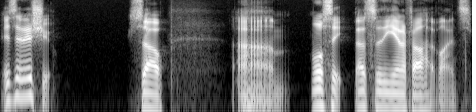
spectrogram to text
It's an issue. So, um, we'll see. That's the NFL headlines.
